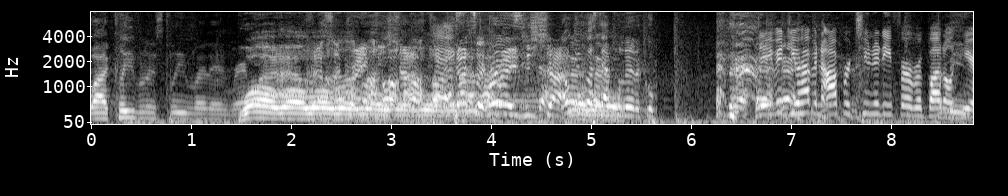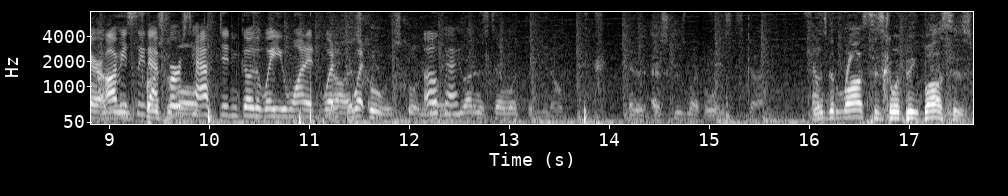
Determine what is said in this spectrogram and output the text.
why Cleveland's Cleveland and Whoa, whoa, whoa, That's a whoa, crazy whoa, shot. whoa, whoa. That's a crazy shot. Whoa, What's that political? David, you have an opportunity for a rebuttal I mean- here. I mean, Obviously, that first of first all- half didn't go the way you wanted. What? no, it's what? cool. It's cool. You know, Okay. you understand one thing, you know. And uh, excuse my voice, it's gone. When the great. monsters come with big bosses.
